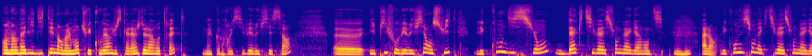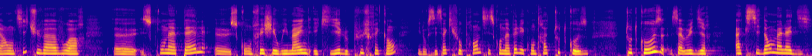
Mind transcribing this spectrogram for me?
En invalidité, normalement, tu es couvert jusqu'à l'âge de la retraite. D'accord. Il faut aussi vérifier ça. Euh, et puis, il faut vérifier ensuite les conditions d'activation de la garantie. Mhm. Alors, les conditions d'activation de la garantie, tu vas avoir euh, ce qu'on appelle, euh, ce qu'on fait chez WeMind et qui est le plus fréquent, et donc c'est ça qu'il faut prendre, c'est ce qu'on appelle les contrats toute cause. Toute cause, ça veut dire accident, maladie.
